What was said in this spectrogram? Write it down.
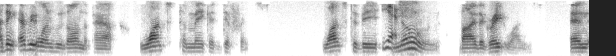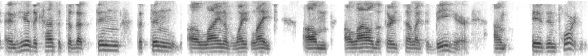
I think everyone who's on the path wants to make a difference, wants to be Yes. known by the great ones, and and here the concept of that thin the thin uh, line of white light um, allow the third satellite to be here um, is important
